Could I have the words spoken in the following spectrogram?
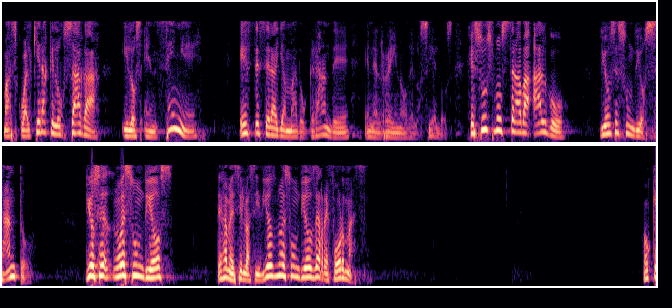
mas cualquiera que los haga y los enseñe, éste será llamado grande en el reino de los cielos. Jesús mostraba algo. Dios es un Dios santo. Dios no es un Dios, déjame decirlo así, Dios no es un Dios de reformas. Ok,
